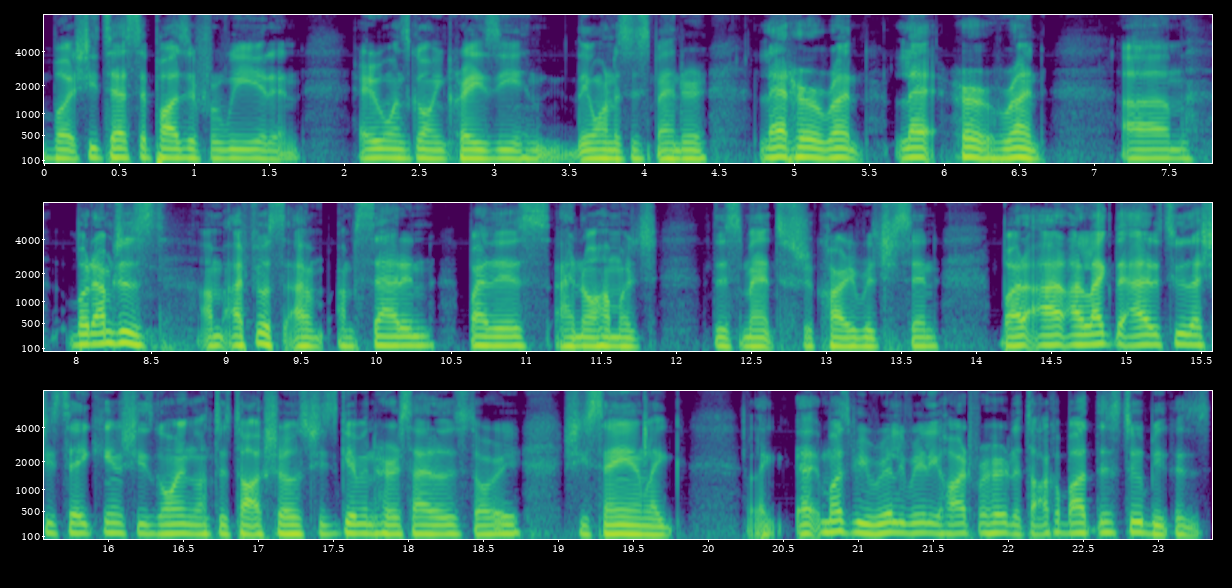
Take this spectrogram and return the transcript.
But she tested positive for weed and everyone's going crazy and they want to suspend her let her run let her run um but I'm just I'm I feel I'm I'm saddened by this. I know how much this meant to Sha'Carri Richardson, but I, I like the attitude that she's taking. She's going on to talk shows. She's giving her side of the story. She's saying like like it must be really really hard for her to talk about this too because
